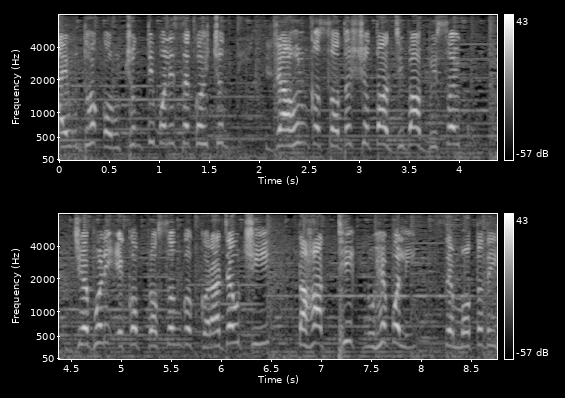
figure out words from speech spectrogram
आयुध करुंट राहुल सदस्यता जवा विषय को जेभली एक प्रसंग करा ठीक नुहे से मत दे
